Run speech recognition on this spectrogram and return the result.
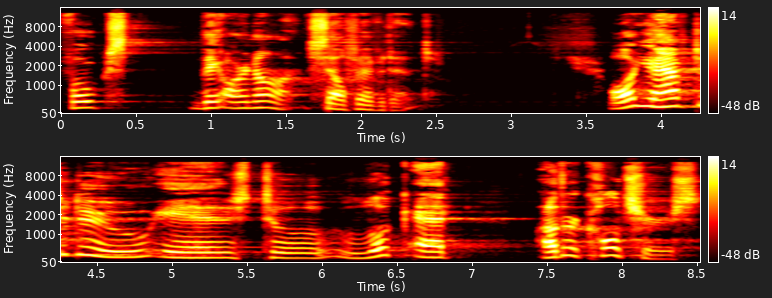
Folks, they are not self evident. All you have to do is to look at other cultures,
